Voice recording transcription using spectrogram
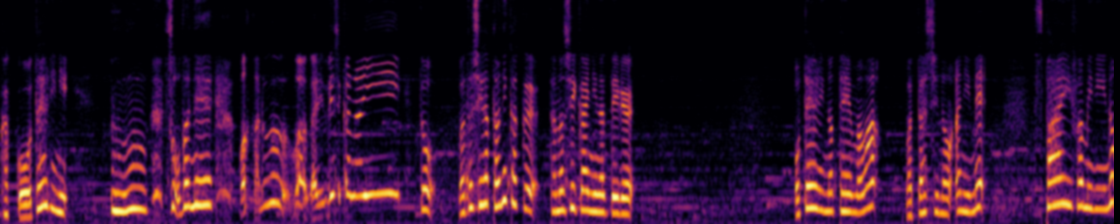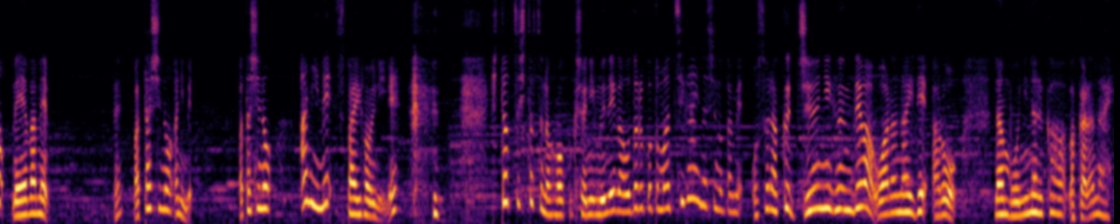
かっこお便りに、うーん、そうだね、わかる、わかりべしかない、と、私がとにかく楽しい回になっている。お便りのテーマは、私のアニメ、スパイファミリーの名場面。え？私のアニメ。私のアニメスパイファミリーね。一つ一つの報告書に胸が躍ること間違いなしのため、おそらく12分では終わらないであろう。何本になるかはわからない。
